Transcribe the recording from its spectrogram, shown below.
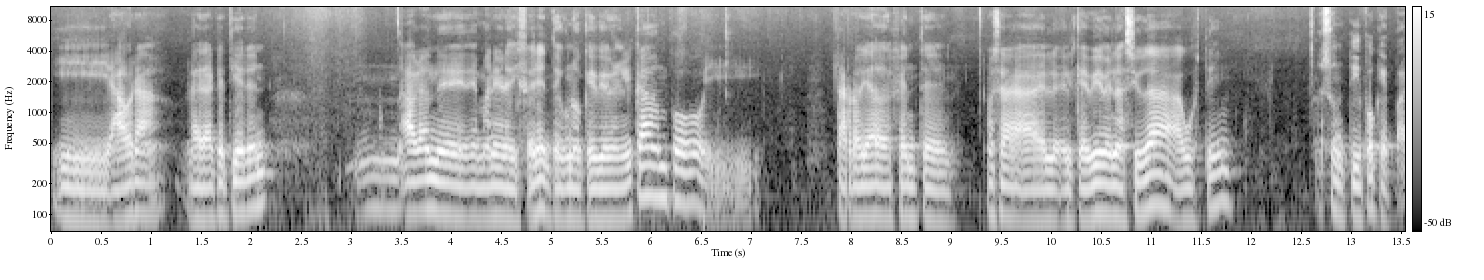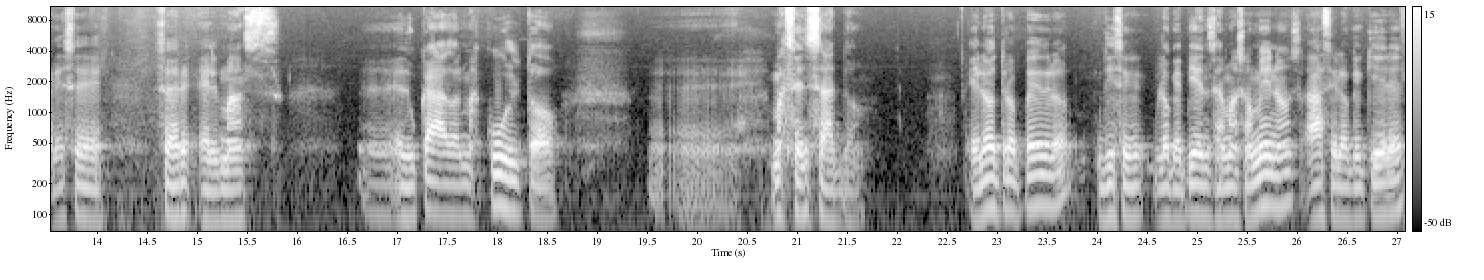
Y ahora, la edad que tienen, mm, hablan de, manera diferente. Uno que vive en el campo y está rodeado de gente o sea, el, que vive en la ciudad, Agustín, es un tipo que parece ser el más eh, educado, el más culto, eh, más sensato. El otro, Pedro, dice lo que piensa más o menos, hace lo que quiere,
